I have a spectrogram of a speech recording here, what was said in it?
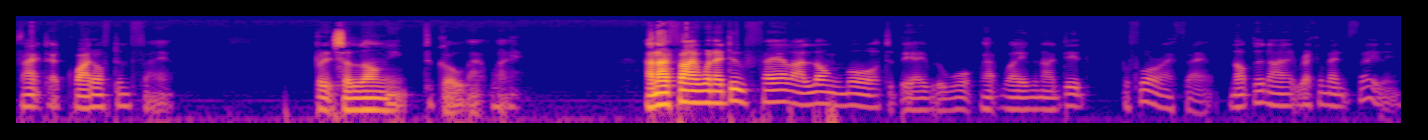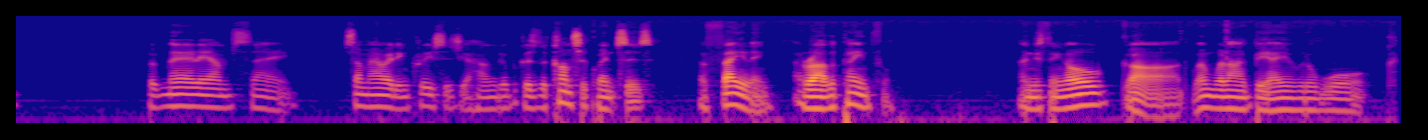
In fact, I quite often fail. But it's a longing to go that way. And I find when I do fail, I long more to be able to walk that way than I did before I fail. Not that I recommend failing, but merely I'm saying somehow it increases your hunger because the consequences of failing are rather painful. And you think, oh God, when will I be able to walk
